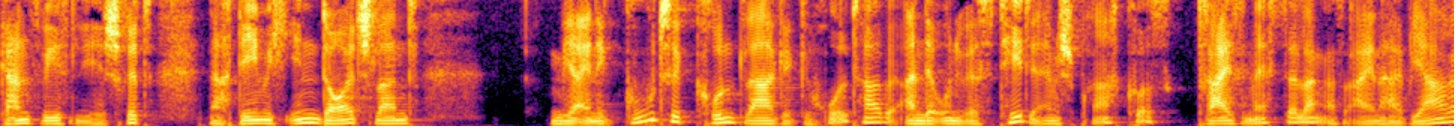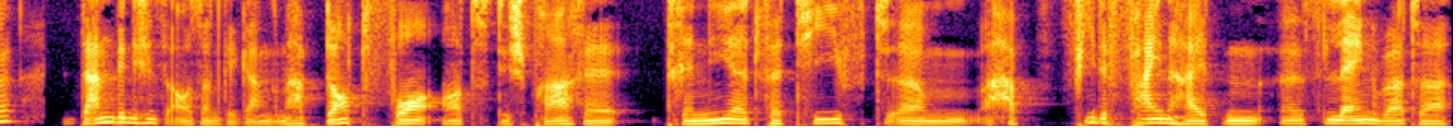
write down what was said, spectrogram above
ganz wesentliche Schritt, nachdem ich in Deutschland mir eine gute Grundlage geholt habe an der Universität in einem Sprachkurs, drei Semester lang, also eineinhalb Jahre. Dann bin ich ins Ausland gegangen und habe dort vor Ort die Sprache trainiert, vertieft, ähm, habe viele Feinheiten, äh, Slangwörter,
